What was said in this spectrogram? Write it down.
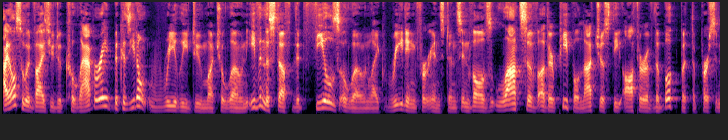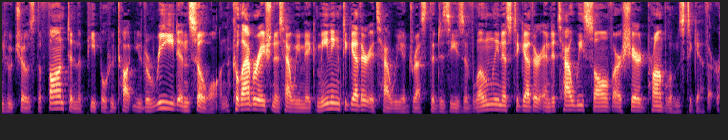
I also advise you to collaborate because you don't really do much alone. Even the stuff that feels alone, like reading for instance, involves lots of other people, not just the author of the book, but the person who chose the font and the people who taught you to read and so on. Collaboration is how we make meaning together, it's how we address the disease of loneliness together, and it's how we solve our shared problems together.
